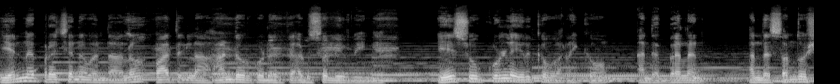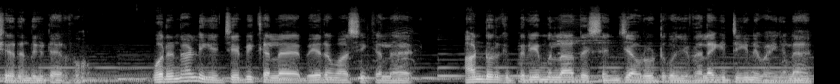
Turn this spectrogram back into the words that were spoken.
என்ன பிரச்சனை வந்தாலும் பார்த்துக்கலாம் ஆண்டவர் கூட இருக்கு அப்படி சொல்லிடுவீங்க. இயேசுக்குள்ளே இருக்க வரைக்கும் அந்த பலன் அந்த சந்தோஷம் இருந்துக்கிட்டே இருக்கும். ஒரு நாள் நீங்கள் ஜெபிக்கலை வேதம் வாசிக்கலை ஆண்டவருக்கு பிரியமில்லாத செஞ்சு அவர் விட்டு கொஞ்சம் விலகிட்டீங்கன்னு வைங்களேன்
